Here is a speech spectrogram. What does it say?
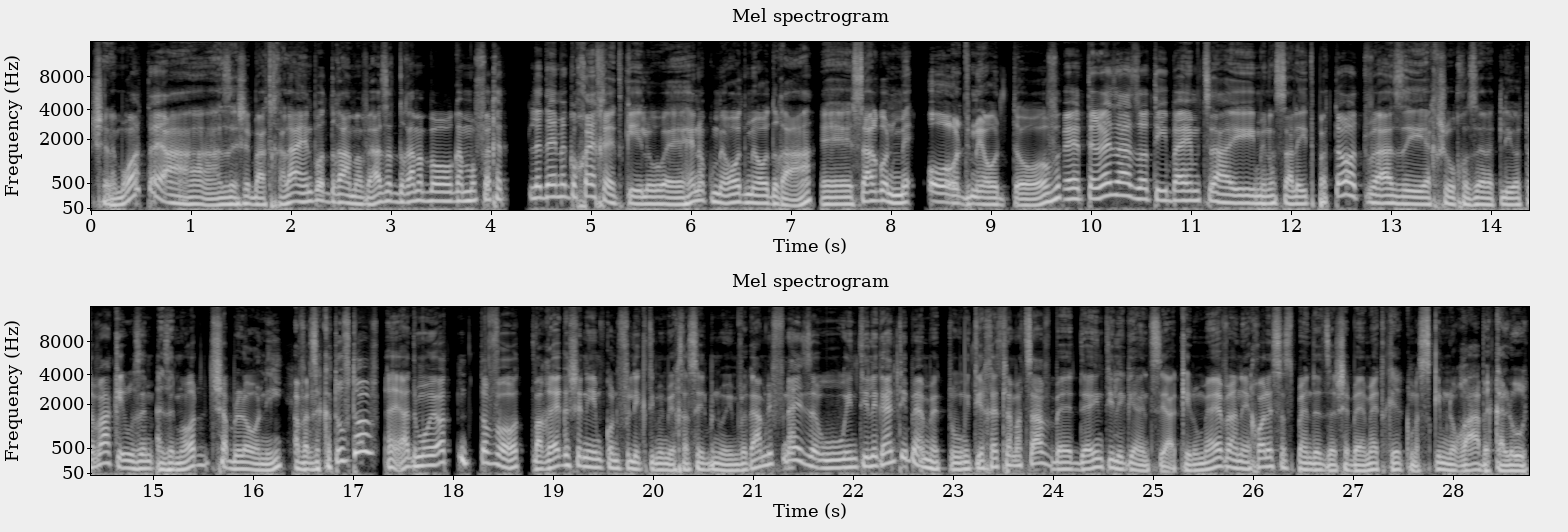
שלמרות זה שבהתחלה אין בו דרמה ואז הדרמה בו גם הופכת לדי מגוחכת כאילו הנוק מאוד מאוד רע סרגון מאוד מאוד טוב ותרזה הזאת היא באמצע היא מנסה להתפתות ואז היא איכשהו חוזרת להיות טובה כאילו זה, זה מאוד שבלוני אבל זה כתוב טוב הדמויות טובות ברגע שנהיים קונפליקטים הם יחסית בנויים וגם לפני זה הוא אינטליגנטי באמת הוא מתייחס למצב בדי אינטליגנציה כאילו מעבר אני יכול לסספנד את זה שבאמת קירק מסכים נורא בקלות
